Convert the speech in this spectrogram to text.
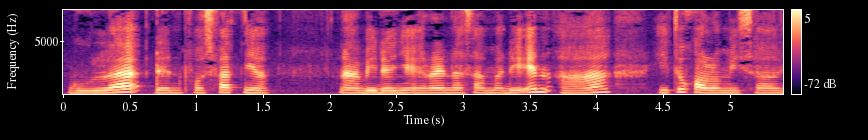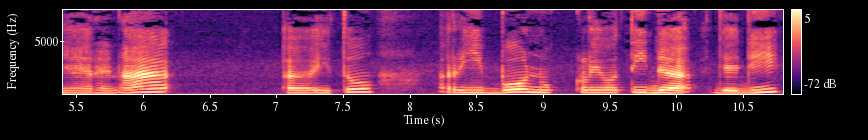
gula, dan fosfatnya. Nah bedanya RNA sama DNA itu kalau misalnya RNA e, itu ribonukleotida. Jadi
